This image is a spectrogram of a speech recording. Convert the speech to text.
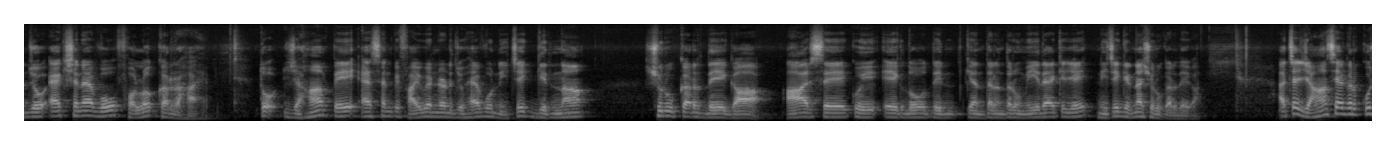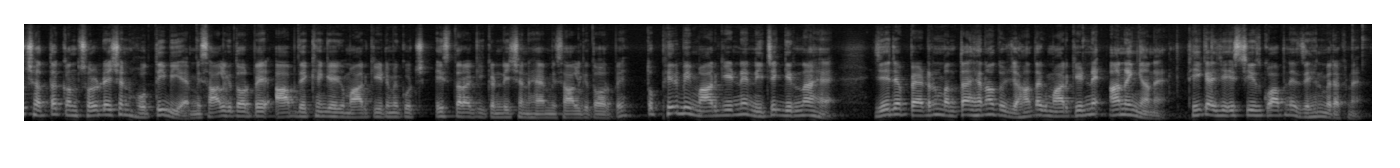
जो एक्शन है, वो फॉलो कर रहा है। तो यहाँ पे S N P five hundred जो है, वो नीचे गिरना शुरू कर देगा। आज से कोई एक दो दिन के अंदर अंदर उम्मीद है कि ये नीचे गिरना शुरू कर देगा। अच्छा यहाँ से अगर कुछ हद तक कंसोलिडेशन होती भी है, मिसाल के तौर पे आप देखेंगे कि मार्केट में कुछ इस तरह की कंडीशन है, मिसाल के तौर पे तो फिर भी मार्केट ने नीचे गिरना है। ये जब पैटर्न बनता है ना तो यहाँ तक मार्केट ने आना ही आना है, ठीक है? ये इस चीज़ को आपने जहन में रखना है।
